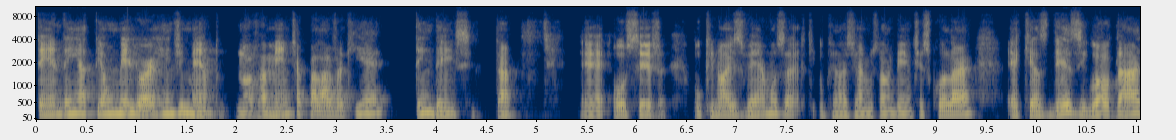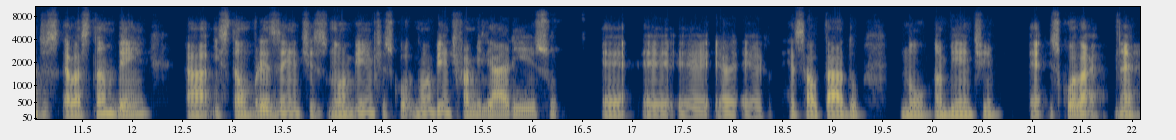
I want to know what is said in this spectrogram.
tendem a ter um melhor rendimento. Novamente, a palavra aqui é tendência, tá. Eh, ou seja, o que nós vemos é o que nós vemos no ambiente escolar é que as desigualdades, elas também, ah, estão presentes no ambiente no ambiente familiar e isso é é é é é ressaltado no ambiente, escolar, né.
